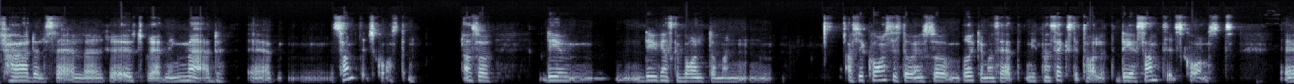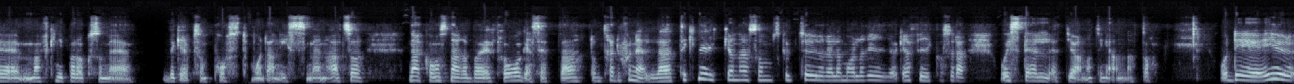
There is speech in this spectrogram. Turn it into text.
födelse eller utbredning med eh, samtidskonsten. Alltså det är, det är ganska vanligt om man... Alltså i konsthistorien så brukar man säga att 1960-talet det är samtidskonst. Eh, man förknippar det också med begrepp som postmodernismen, alltså när konstnärer börjar ifrågasätta de traditionella teknikerna som skulptur eller måleri och grafik och sådär och istället gör någonting annat. Då. Och det är ju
